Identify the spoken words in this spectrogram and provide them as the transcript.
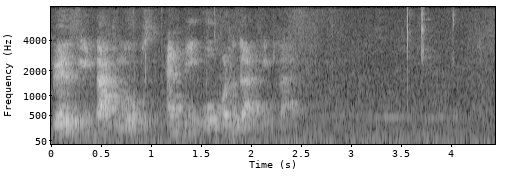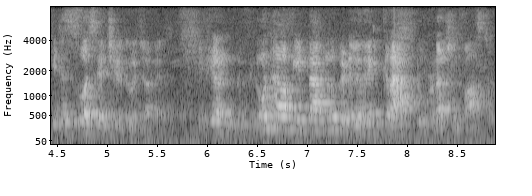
build feedback loops and be open to that feedback. It is so essential to agile. If you, if you don't have a feedback loop, you're delivering crap to production faster.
